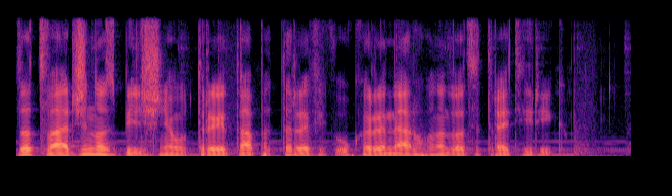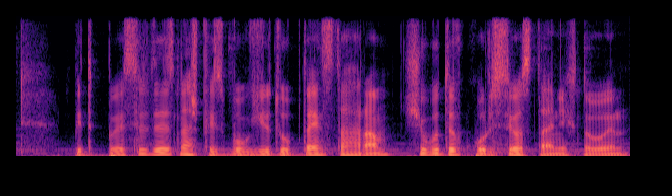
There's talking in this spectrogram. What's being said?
Затверджено збільшення у три етапи тарифів Укренерго на 2023 рік. Підписуйтесь на наш Facebook, YouTube та Instagram, щоб бути в курсі останніх новин.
